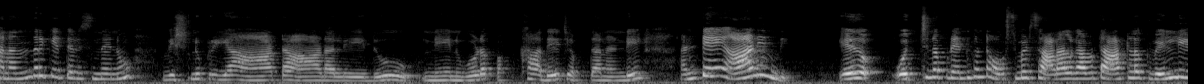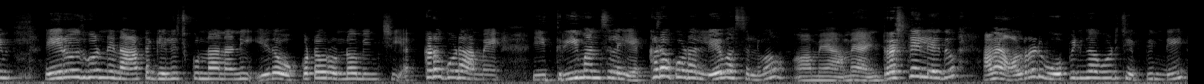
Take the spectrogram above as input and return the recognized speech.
మనందరికీ తెలిసిందేను విష్ణుప్రియ ఆట ఆడలేదు. నేను కూడా పక్కా అదే చెప్తానండి. అంటే ఆడింది. ఏదో వచ్చినప్పుడు ఎందుకంటే హౌస్మేట్స్ ఆడాలి కాబట్టి ఆటలోకి వెళ్ళి ఏ రోజు కూడా నేను ఆట గెలుచుకున్నానని ఏదో ఒక్కటో రెండో మించి ఎక్కడ కూడా ఆమె ఈ త్రీ మంత్స్లో ఎక్కడ కూడా లేవు అసలు. ఆమె ఆమె ఇంట్రెస్టే లేదు. ఆమె ఆల్రెడీ ఓపెన్గా కూడా చెప్పింది.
